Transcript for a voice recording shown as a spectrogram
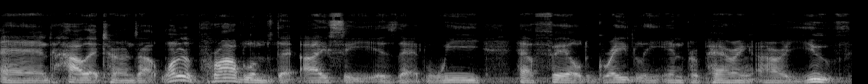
and how that turns out. One of the problems that I see is that we have failed greatly in preparing our youth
